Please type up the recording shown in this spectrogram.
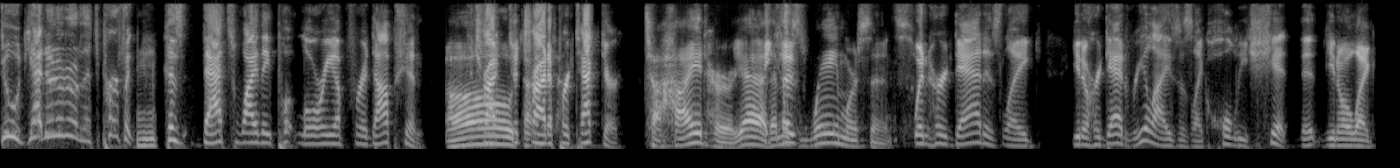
Dude, yeah, no, no, no, that's perfect because mm-hmm. that's why they put Laurie up for adoption Oh, to try, to, try to protect her. To hide her. Yeah, because that makes way more sense. When her dad is like, you know, her dad realizes like, holy shit, that you know, like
